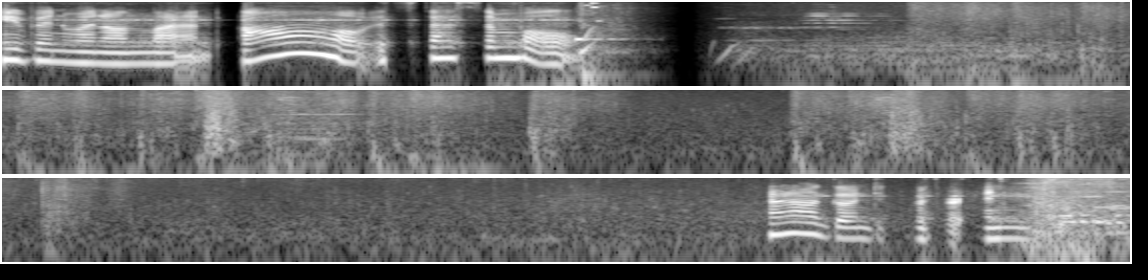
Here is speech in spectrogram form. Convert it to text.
Even when on land. Oh, it's that symbol. I'm not going to trigger anything.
